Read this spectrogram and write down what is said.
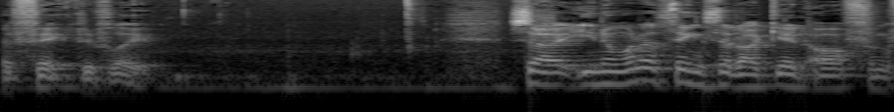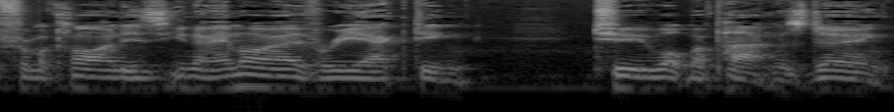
effectively. So, you know, one of the things that I get often from a client is, you know, am I overreacting to what my partner's doing?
